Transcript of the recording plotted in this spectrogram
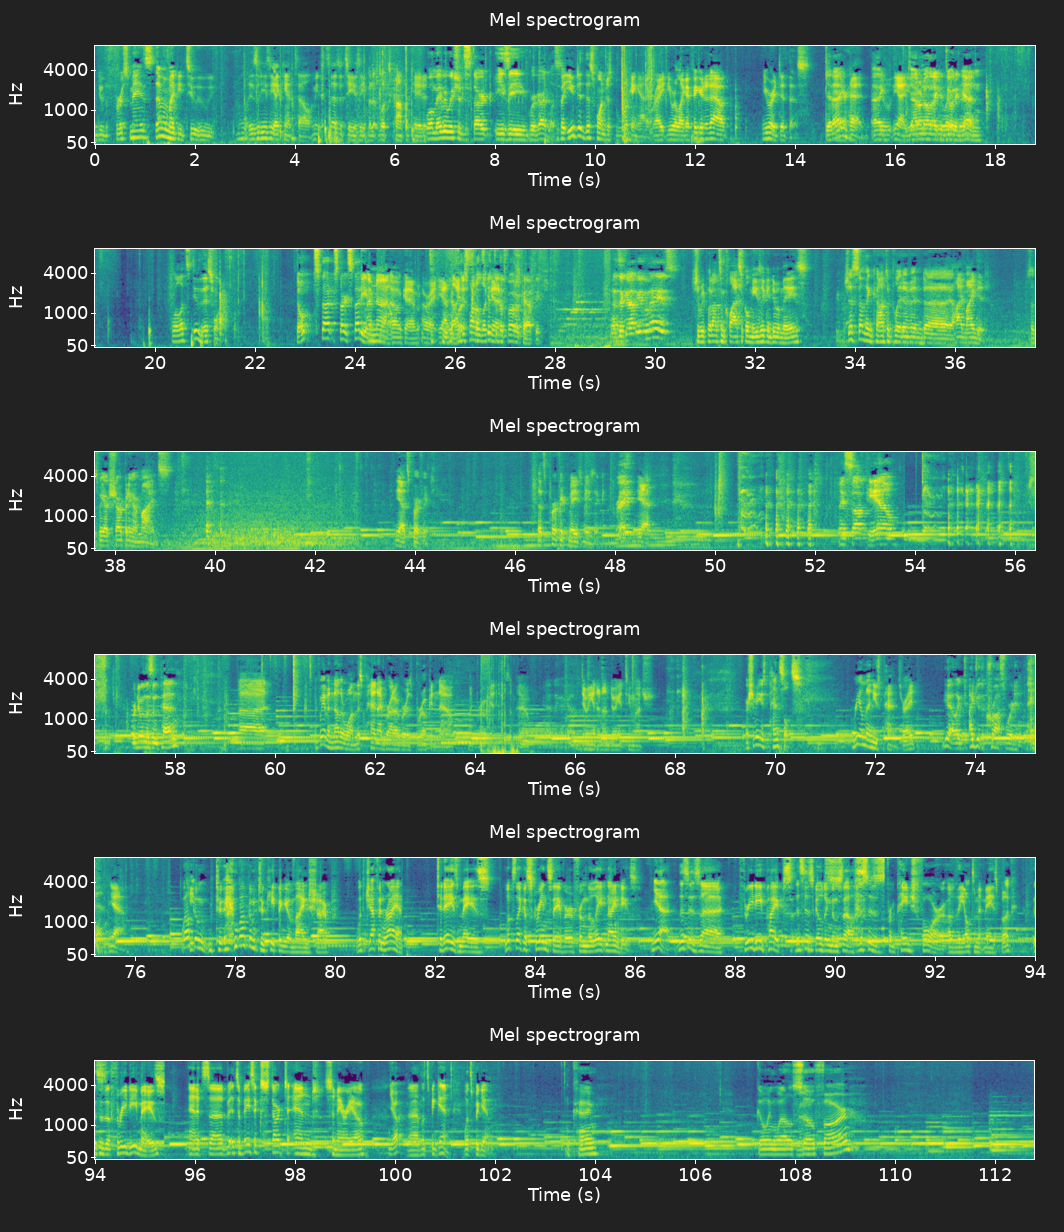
and do the first maze. That one might be too. Well, is it easy? I can't tell. I mean, it says it's easy, but it looks complicated. Well, maybe we should start easy regardless. but you did this one just looking at it, right? You were like, I figured it out. You already did this. Did in I? your head. I, You- yeah. you- I don't know that I can do it did again. Well, let's do this one. Don't start start studying. I'm it not. now. Oh, okay. I'm, all right. Yeah. I Let's- just want to let's look get at. to the photocopy. That's a copy of a maze. Should we put on some classical music and do a maze? Just something contemplative and uh, high-minded, since we are sharpening our minds. yeah, it's perfect. That's perfect maze music. Right? Yeah. Nice soft piano. We're doing this in pen. We have another one, this pen I brought over is broken now. I broke it somehow. Yeah, I think I got it. Doing it and undoing it too much. Or should we use pencils? Real men use pens, right? Yeah, like I do the crossword in pen. Yeah. Welcome to welcome to keeping your mind sharp with Jeff and Ryan. Today's maze looks like a screensaver from the late '90s. Yeah, this is uh 3D pipes. this is building themselves. This is from page 4 of the Ultimate Maze book. This is a 3D maze. And it's uh it's a basic start to end scenario. Yep. Uh, let's begin. Let's begin. Okay. Going well so far.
